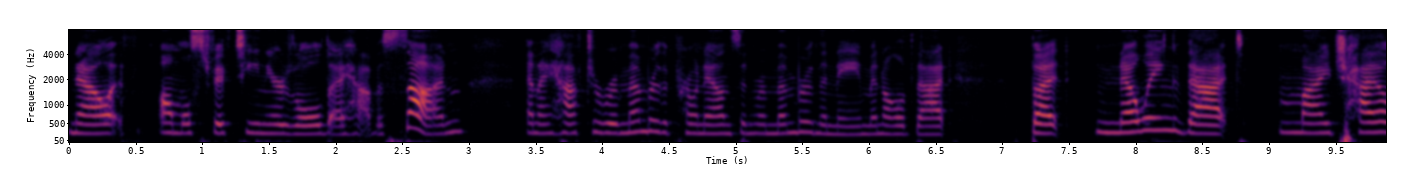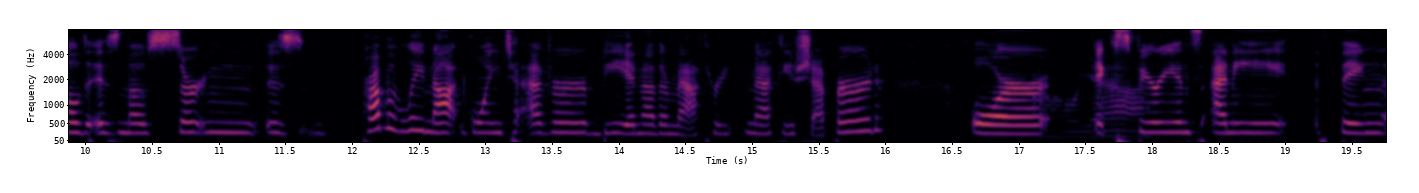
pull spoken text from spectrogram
now at almost 15 years old I have a son and I have to remember the pronouns and remember the name and all of that but knowing that my child is most certain is probably not going to ever be another Matthew Matthew Shepard or oh, yeah. experience anything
